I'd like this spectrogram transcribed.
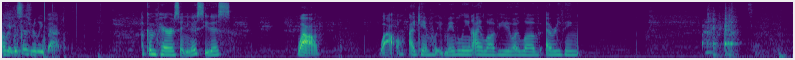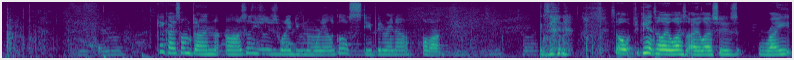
Okay, this is really bad. A comparison. You guys see this? Wow. Wow. I can't believe Maybelline. I love you. I love everything Okay, guys, so I'm done. Uh, this is usually just what I do in the morning. I look a little stupid right now. Hold on. so, if you can't tell, I lost eyelashes right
